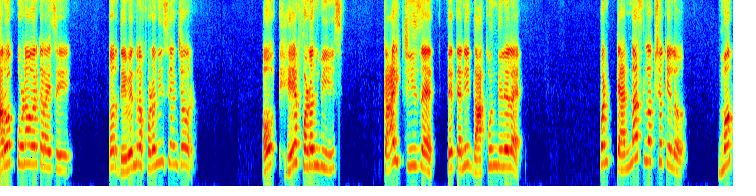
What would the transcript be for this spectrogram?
आरोप कोणावर करायचे? तर देवेंद्र फडणवीस यांच्यावर. अहो हे फडणवीस काय चीज आहेत ते त्यांनी दाखवून दिलेलं आहे. पण त्यांनाच लक्ष केलं मग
